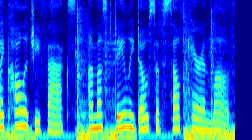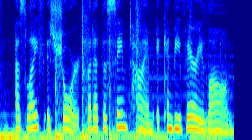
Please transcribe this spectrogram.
Psychology facts, a must daily dose of self-care and love, as life is short but at the same time it can be very long.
